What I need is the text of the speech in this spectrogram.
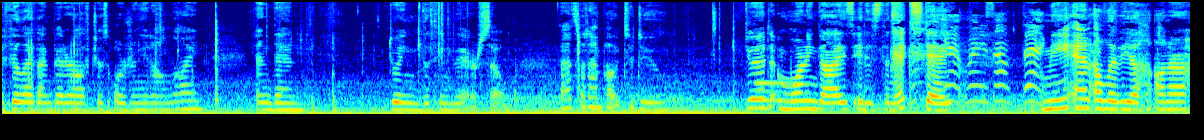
I feel like I'm better off just ordering it online and then doing the thing there. So that's what I'm about to do. Good morning, guys. It is the next day. Me and Olivia on our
